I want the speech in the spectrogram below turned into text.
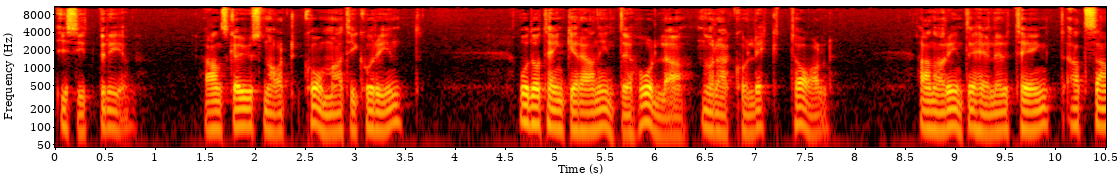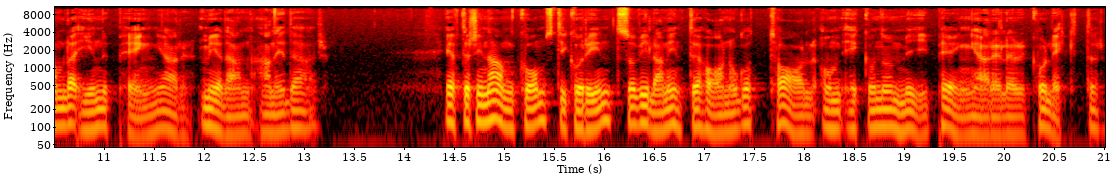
i sitt brev. Han ska ju snart komma till Korint och då tänker han inte hålla några kollekttal. Han har inte heller tänkt att samla in pengar medan han är där. Efter sin ankomst till Korint så vill han inte ha något tal om ekonomi, pengar eller kollekter.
